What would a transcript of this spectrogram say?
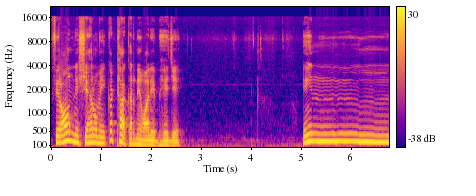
فرعون نے شہروں میں اکٹھا کرنے والے بھیجے۔ ان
